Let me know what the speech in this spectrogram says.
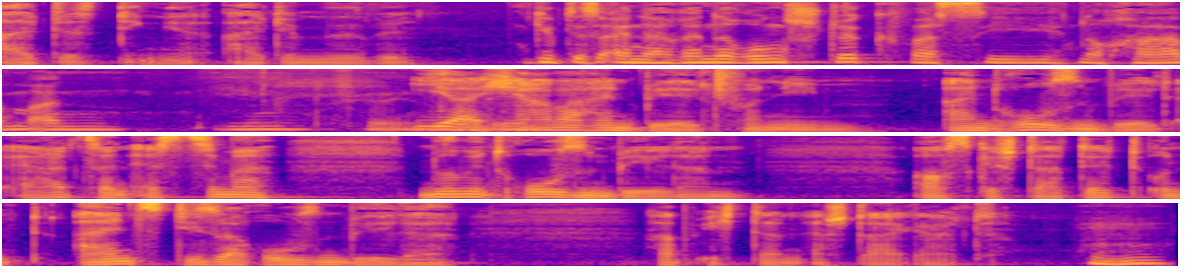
alte Dinge, alte Möbel. Gibt es ein Erinnerungsstück, was Sie noch haben an ihn? ihn ja, ich habe ein Bild von ihm. Ein Rosenbild. Er hat sein Esszimmer nur mit Rosenbildern ausgestattet und eins dieser Rosenbilder habe ich dann ersteigert. Mhm.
